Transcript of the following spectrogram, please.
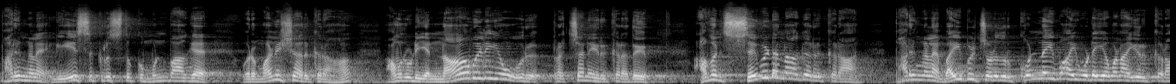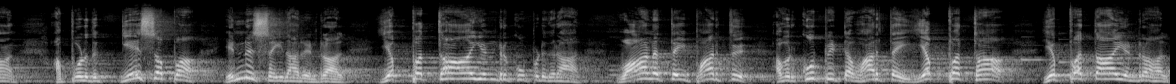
பாருங்களேன் இங்கே இயேசு கிறிஸ்துக்கு முன்பாக ஒரு மனுஷன் இருக்கிறான். அவனுடைய நாவிலையும் ஒரு பிரச்சனை இருக்கிறது. அவன் செவிடனாக இருக்கிறான். பாருங்களேன் பைபிள் சொல்வது ஒரு கொன்னை வாய் உடையவனாக இருக்கிறான். அப்பொழுது ஏசப்பா என்ன செய்தார் என்றால் எப்பத்தா என்று கூப்பிடுகிறார். வானத்தை பார்த்து அவர் கூப்பிட்ட வார்த்தை எப்பத்தா எப்பத்தா என்றால்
